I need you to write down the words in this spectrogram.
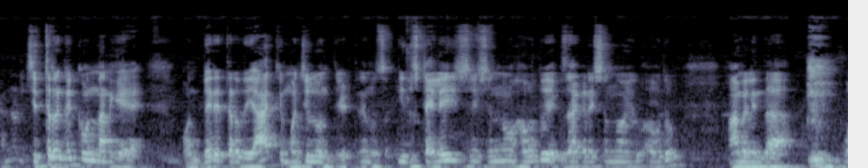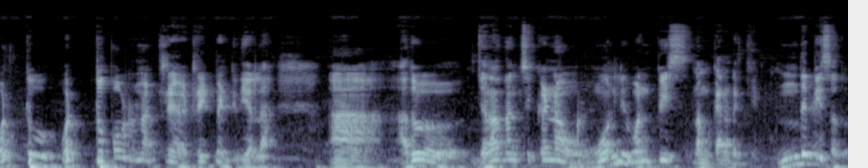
ಕನ್ನಡ ಚಿತ್ರರಂಗಕ್ಕೆ ಒಂದು ನನಗೆ ಒಂದು ಬೇರೆ ಥರದ ಯಾಕೆ ಮಜಲು ಅಂತ ಹೇಳ್ತೀನಿ. ಇದು ಸ್ಟೈಲೈಸೇಷನ್ನು ಹೌದು ಎಕ್ಸಾಗರೇಷನ್ನು ಹೌದು. ಆಮೇಲಿಂದ ಒಟ್ಟು ಒಟ್ಟು ಪೌಡ್ರನ್ನ ಟ್ರೀಟ್ಮೆಂಟ್ ಇದೆಯಲ್ಲ? ಅದು Janardhan Chikkanna only one piece ನಮ್ಮ ಕನ್ನಡಕ್ಕೆ. ಒಂದೇ ಪೀಸ್ ಅದು.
